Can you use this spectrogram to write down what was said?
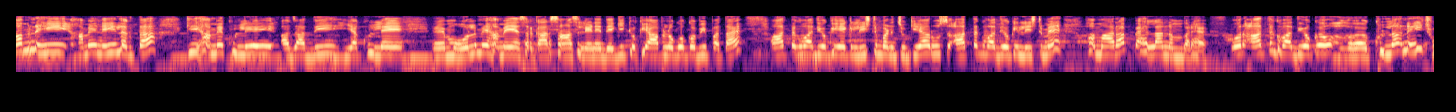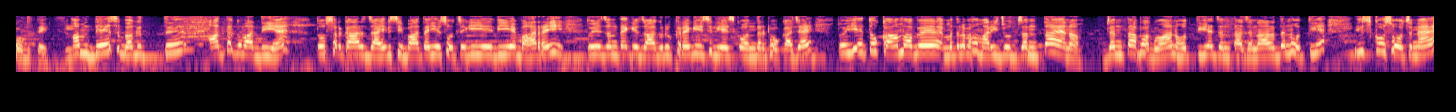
हम नहीं, हमें नहीं लगता कि हमें खुले आज़ादी या खुले माहौल में हमें सरकार सांस लेने देगी, क्योंकि आप लोगों को भी पता है, आतंकवादियों की एक लिस्ट बन चुकी है और उस आतंकवादियों की लिस्ट में हमारा पहला नंबर है। और आतंकवादियों को खुला नहीं छोड़ते। हम देशभक्त आतंकवादी हैं तो सरकार ज़ाहिर सी बात है, ये सोचेगी यदि ये बाहर रही तो ये जनता के जागरूक करेगी, इसलिए इसको अंदर ठोका जाए। तो ये तो काम अब मतलब हमारी जो जनता है ना जनता भगवान होती है जनता जनार्दन होती है इसको सोचना है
